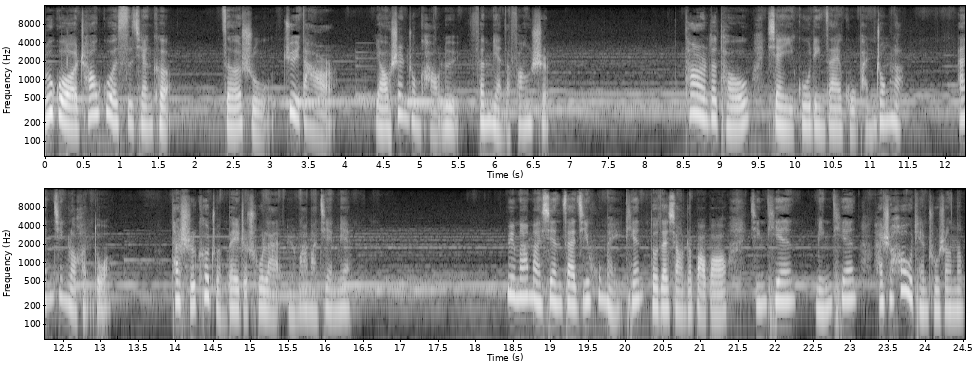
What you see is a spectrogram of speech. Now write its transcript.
如果超过四千克，则属巨大儿，要慎重考虑分娩的方式。胎儿的头现已固定在骨盆中了，安静了很多，他时刻准备着出来与妈妈见面。孕妈妈现在几乎每天都在想着宝宝今天、明天还是后天出生呢？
